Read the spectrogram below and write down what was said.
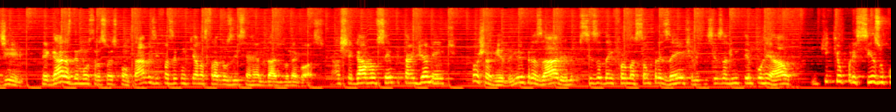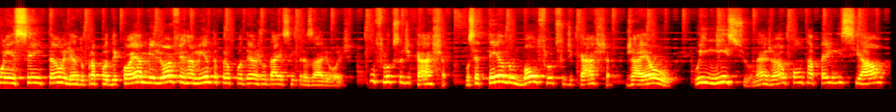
de pegar as demonstrações contábeis e fazer com que elas traduzissem a realidade do negócio. Elas chegavam sempre tardiamente. Poxa vida, e o empresário, ele precisa da informação presente, ele precisa ali em tempo real. O que, que eu preciso conhecer então, Eliandro, para poder, qual é a melhor ferramenta para eu poder ajudar esse empresário hoje? Um fluxo de caixa. Você tendo um bom fluxo de caixa, já é o, o início, né? já é o pontapé inicial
